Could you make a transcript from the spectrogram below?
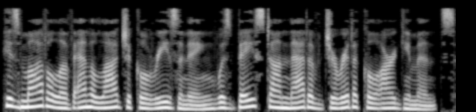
His model of analogical reasoning was based on that of juridical arguments.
